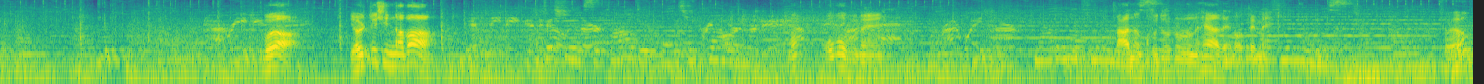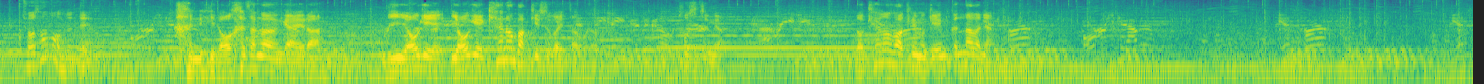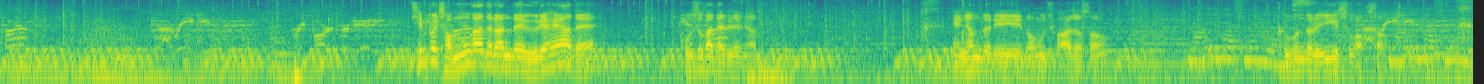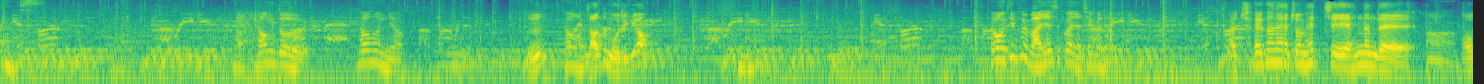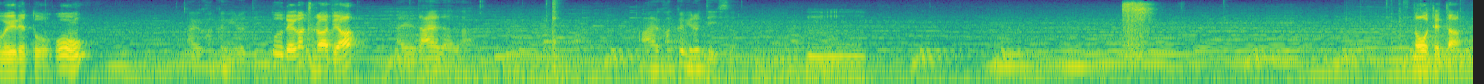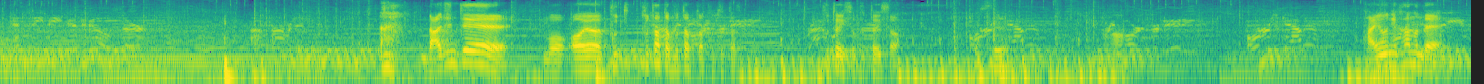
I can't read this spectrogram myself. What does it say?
뭐야? 12시 있나봐. Additional supply depots required. 어? 오버구네. Not enough minerals. 나는 구두로는 해야 돼, 너 때문에. Minerals. 저요? 저 상관없는데? 아니, 너가 상관한 게 아니라, 니 여기, 여기에 캐논 박힐 수가 있다고, 여기. 토스트면. 너 캐논 박히면 게임 끝나, 그냥. 팀플 전문가들한테 의뢰해야 돼. 고수가 되려면. 개념들이 너무 좋아져서. 그분들을 이길 수가 없어. 형, 형도 형은요? 응? 형은 나도 못 이겨. 형은 팀플 많이 했을 거 아니야 최근에? 아, 최근에 좀 했지 했는데 어. 어 왜 이래 또? 어? 아유 가끔 이럴 때. 또 내가 드랍이야? 아유 나야 나 나. 아유 가끔 이럴 때 있어. 음. 너 됐다. 낮은 때뭐 어야 붙었다 붙었다 붙었다 붙어 있어 붙어 있어. 코스. 어. 바이오닉 하면 돼.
